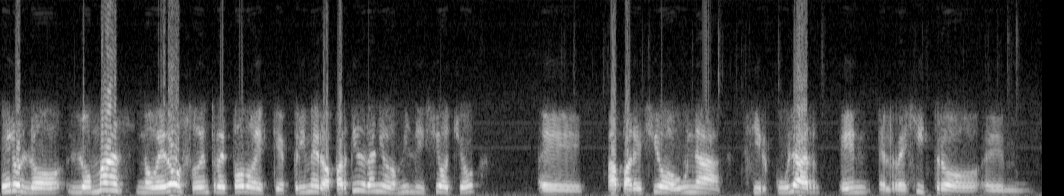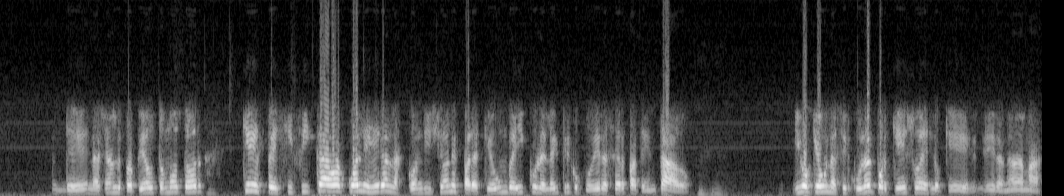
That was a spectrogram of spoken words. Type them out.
pero lo, lo más novedoso dentro de todo es que, primero, a partir del año 2018, eh, apareció una circular en el registro eh, de Nacional de Propiedad Automotor que especificaba cuáles eran las condiciones para que un vehículo eléctrico pudiera ser patentado. Digo que una circular porque eso es lo que era nada más.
